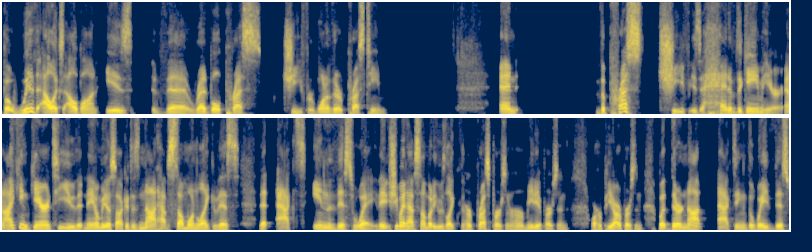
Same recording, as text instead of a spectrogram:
But with Alex Albon is the Red Bull press chief or one of their press team. And the press chief is ahead of the game here. And I can guarantee you that Naomi Osaka does not have someone like this that acts in this way. They, she might have somebody who's like her press person or her media person or her PR person, but they're not acting the way this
